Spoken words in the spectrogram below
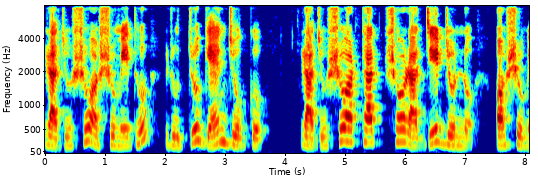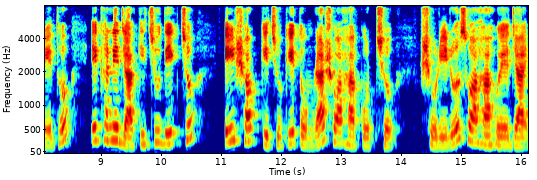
রাজস্ব অশ্বমেধ রুদ্র জ্ঞান যজ্ঞ। রাজস্ব অর্থাৎ স্বরাজ্যের জন্য অশ্বমেধ, এখানে যা কিছু দেখছ, এই সব কিছুকে তোমরা সোহা করছ। শরীরও সোহা হয়ে যায়।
